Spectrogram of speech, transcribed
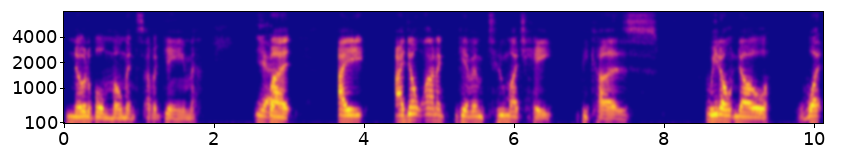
notable moments of a game. Yeah. But I I don't want to give him too much hate because we don't know what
